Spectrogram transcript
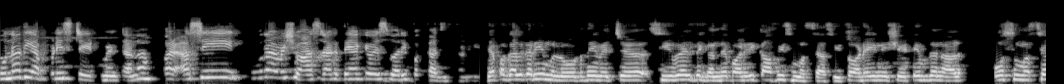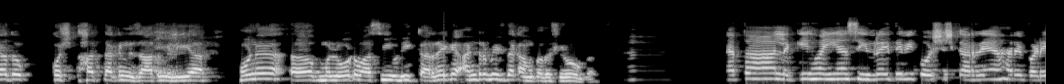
ਉਹਨਾਂ ਦੀ ਆਪਣੀ ਸਟੇਟਮੈਂਟ ਆ ਨਾ ਪਰ ਅਸੀਂ ਪੂਰਾ ਵਿਸ਼ਵਾਸ ਰੱਖਦੇ ਹਾਂ ਕਿ ਉਹ ਇਸ ਵਾਰੀ ਪੱਕਾ ਜਿੱਤਣਗੇ। ਜੇ ਆਪਾਂ ਗੱਲ ਕਰੀਏ ਮਲੋਟ ਦੇ ਵਿੱਚ ਸੀਵਰੇਜ ਤੇ ਗੰਦੇ ਪਾਣੀ ਦੀ ਕਾਫੀ ਸਮੱਸਿਆ ਸੀ। ਤੁਹਾਡੇ ਇਨੀਸ਼ੀਏਟਿਵ ਦੇ ਨਾਲ ਉਸ ਸਮੱਸਿਆ ਤੋਂ ਕੁਝ ਹੱਦ ਤੱਕ ਨਿਜਾਤ ਮਿਲੀ ਆ। ਹੁਣ ਮਲੋਟ ਵਾਸੀ ਉਡੀਕ ਕਰ ਰਹੇ ਕਿ ਅੰਡਰਬ੍ਰਿਜ ਦਾ ਕੰਮ ਕਦੋਂ ਸ਼ੁਰੂ ਹੋਊਗਾ? ਮੈਂ ਤਾਂ ਲੱਗੀ ਹੋਈ ਹਾਂ ਸੀਵਰੇਜ ਤੇ ਵੀ ਕੋਸ਼ਿਸ਼ ਕਰ ਰਹੇ ਹਾਂ ਹਰੇ ਬੜੇ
